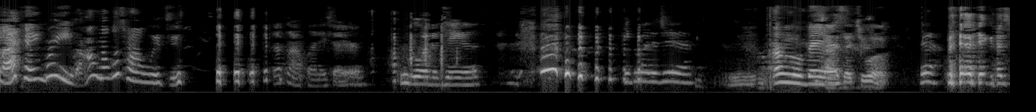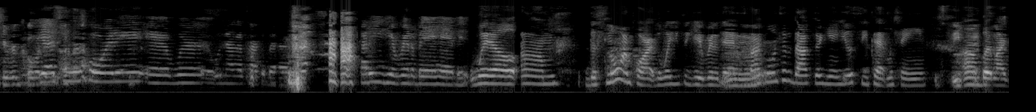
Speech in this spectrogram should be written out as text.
like, I can't breathe. I don't know what's wrong with you. That's not funny, Sharon. You going to jail. You going to jail. oh Trying man. to set you up. Yeah. Got you recorded. Yes, you recorded and we're we're not gonna talk about it. How do you get rid of bad habits? well, um, the snoring part, the way you can get rid of that is by going to the doctor, again. you a CPAP machine. Sleep. Um, but like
